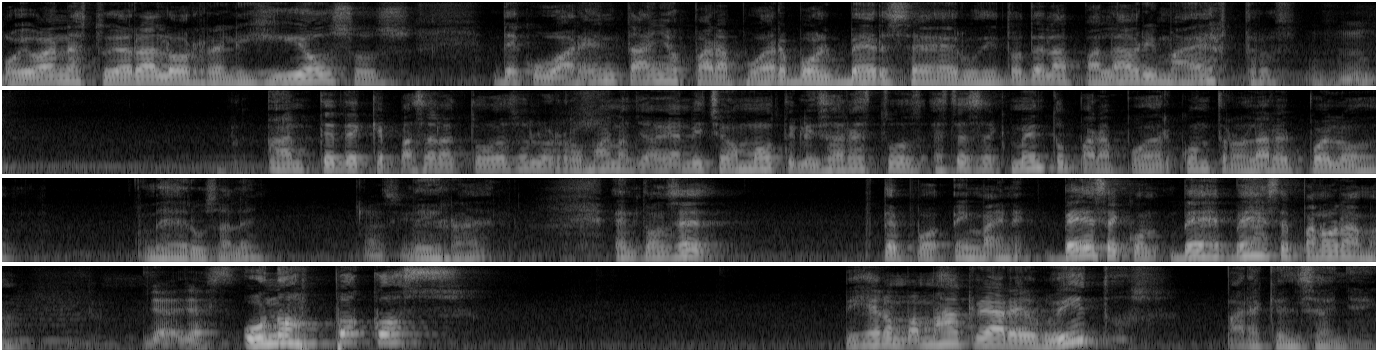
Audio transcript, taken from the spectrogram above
o iban a estudiar a los religiosos de 40 años para poder volverse eruditos de la palabra y maestros, antes de que pasara todo eso, los romanos ya habían dicho, vamos a utilizar estos, este segmento para poder controlar el pueblo de Jerusalén, de Israel. Entonces, te, ves ese, ese panorama. Unos pocos dijeron, vamos a crear eruditos para que enseñen.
